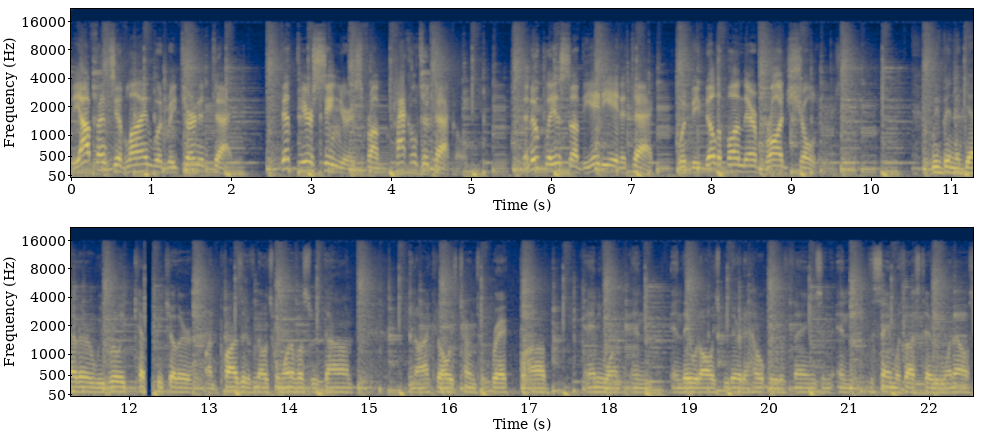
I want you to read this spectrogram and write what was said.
The offensive line would return intact. Fifth year seniors from tackle to tackle. The nucleus of the 88 attack would be built upon their broad shoulders. We've been together. We've really kept each other on positive notes. When one of us was down, you know, I could always turn to Rick, Bob, anyone, and, and they would always be there to help me with things, and, and the same with us to everyone else.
